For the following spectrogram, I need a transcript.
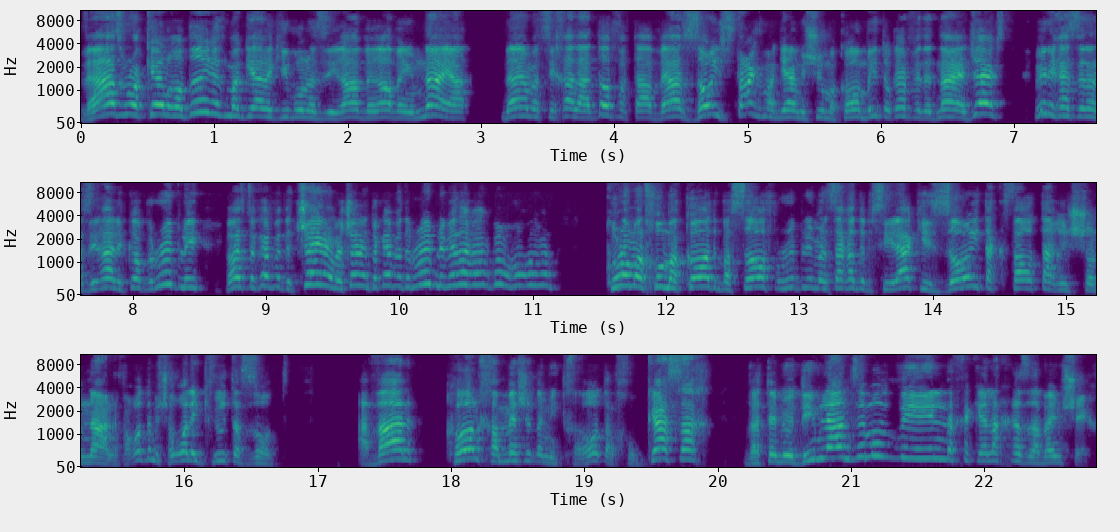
ואז רוקל רודריגז מגיעה לכיוון הזירה ורבה עם נאיה נאיה מצליחה להדוף אותה ואז זואי סטארקס מגיעה משום מקום והיא תוקפת את נאיה ג'קס והיא נכנסת לזירה לתקוף את ריפלי ואז תוקפת את שיינה ושיינה תוקפת את ריפלי וזה כולם הלכו מכות, בסוף ריפלי מנצחת בפסילה כי זואי תקפה אותה ראשונה, לפחות הם שמרו על העקביות הזאת. אבל כל חמשת המתחרות הלכו כסח, ואתם יודעים לאן זה מוביל, נחכה להכרזה בהמשך.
